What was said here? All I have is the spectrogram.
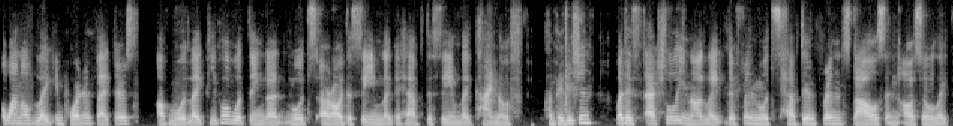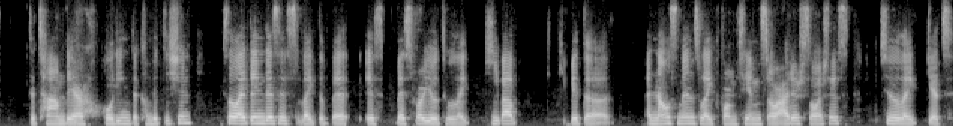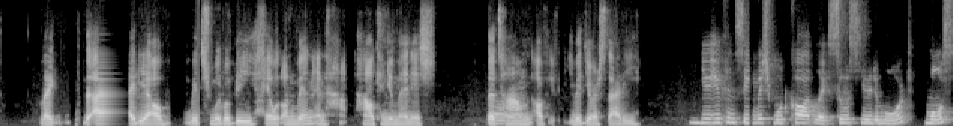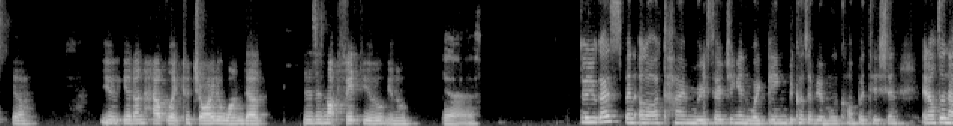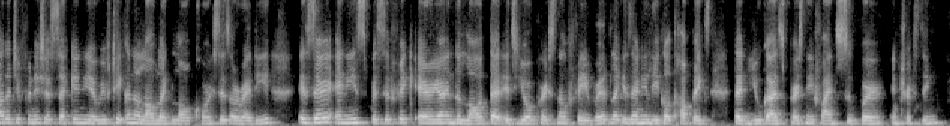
one of like important factors of moot like people would think that moots are all the same like they have the same like kind of competition but it's actually not like different moots have different styles and also like the time they are holding the competition so i think this is like the best it's best for you to like keep up with the announcements like from teams or other sources to like get like the idea of which moot will be held on when and how, how can you manage the Yeah. time of with your study You you can see which moot court like suits you the most most. Yeah. You mm. you don't have like to join the one that this is not fit you, you know. yeah So you guys spend a lot of time researching and working because of your moot competition. And also now that you finished your second year, we've taken a lot of like law courses already. Is there any specific area in the law that is your personal favorite? Like is there any legal topics that you guys personally find super interesting?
